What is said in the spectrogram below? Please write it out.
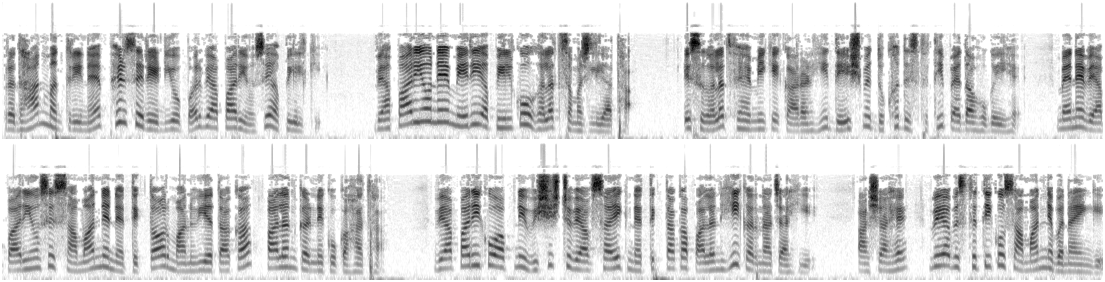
پردھان منتری نے پھر سے ریڈیو پر ویاپاریوں سے اپیل کی۔ ویاپاریوں نے میری اپیل کو غلط سمجھ لیا تھا۔ اس غلط فہمی کے کارن ہی دیش میں دکھد استھتی پیدا ہو گئی ہے۔ میں نے ویاپاریوں سے سامان نیتکتا اور مانویتا کا پالن کرنے کو کہا تھا۔ ویاپاری کو اپنی وشٹ ویوسائک نیتکتا کا پالن ہی کرنا چاہیے۔ آشا ہے، وہ اب استھتی کو سامان بنائیں گے۔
